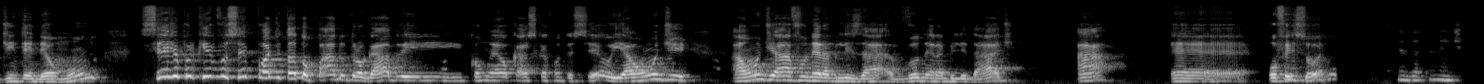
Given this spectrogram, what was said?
de entender o mundo, seja porque você pode estar dopado, drogado, e como é o caso que aconteceu, e aonde, aonde há vulnerabilidade, vulnerabilidade há é, ofensor. Exatamente.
